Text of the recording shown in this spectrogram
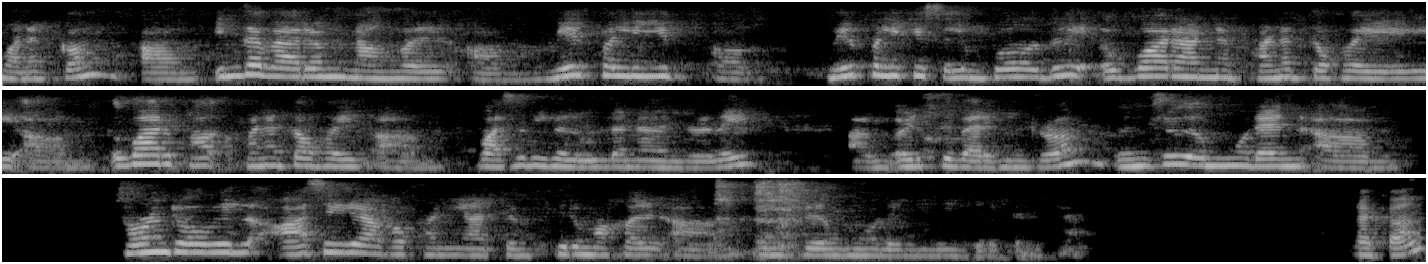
வணக்கம். இந்த வாரம் நாங்கள் மேற்பள்ளி மேற்பள்ளிக்கு செல்லும் போது எவ்வாறான பணத்தொகையை எவ்வாறு பணத்தொகை வசதிகள் உள்ளன என்றதை எடுத்து வருகின்றோம். இன்று எம்முடன் டொரண்டோவில் ஆசிரியராக பணியாற்றும் திருமகள் என்று எம்முடன் இணைந்திருக்கின்றார். வணக்கம்.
